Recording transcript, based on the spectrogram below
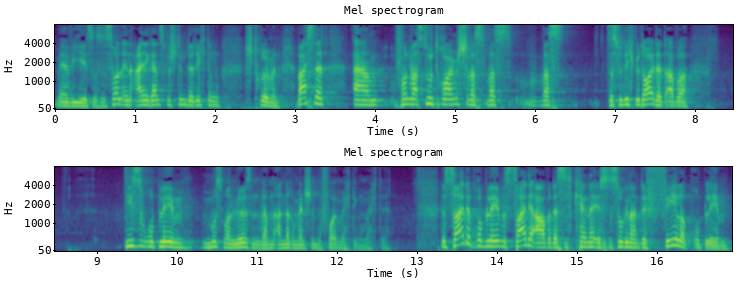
mehr wie Jesus. Es soll in eine ganz bestimmte Richtung strömen. Weiß nicht, ähm, von was du träumst, was, was, was das für dich bedeutet, aber dieses Problem muss man lösen, wenn man andere Menschen bevollmächtigen möchte. Das zweite Problem, das zweite aber, das ich kenne, ist das sogenannte Fehlerproblem.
